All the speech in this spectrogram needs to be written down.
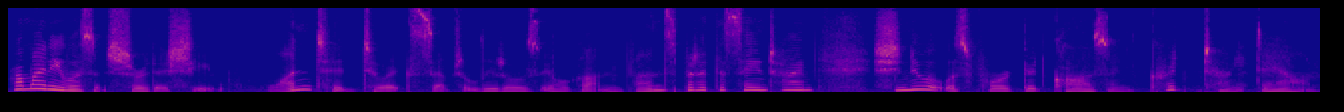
Hermione wasn't sure that she wanted to accept Ludo's ill-gotten funds, but at the same time she knew it was for a good cause and couldn't turn it down.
